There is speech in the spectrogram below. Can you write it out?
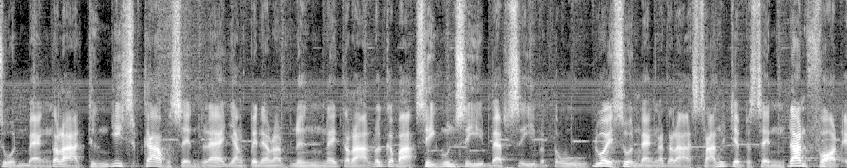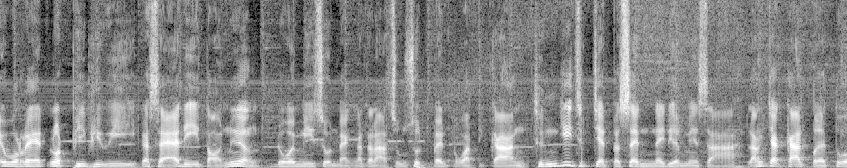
ส่วนแบ่งตลาดถึง 29%และยังเป็นอันดับหนึ่งในตลาดรถกระบะ 4x4 แบบ 4 ประตู ด้วยส่วนแบ่งการตลาด 37%ด้าน Ford Everest รถ PPV กระแสดีต่อเนื่อง โดยมีส่วนแบ่งการตลาดสูงสุดเป็นประวัติการณ์ถึง 27%ในเดือนเมษา หลังจากการเปิดตัว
